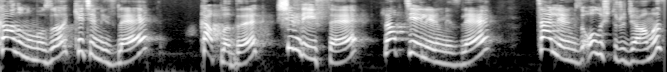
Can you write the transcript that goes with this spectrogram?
Kanunumuzu keçemizle kapladık. Şimdi ise raptiyelerimizle tellerimizi oluşturacağımız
